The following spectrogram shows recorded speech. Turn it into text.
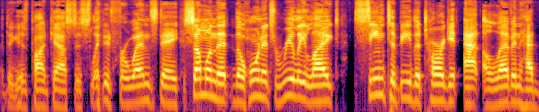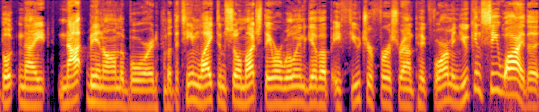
I think his podcast is slated for Wednesday. Someone that the Hornets really liked seemed to be the target at 11 had Bouknight not been on the board, but the team liked him so much they were willing to give up a future first round pick for him and you can see why. The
